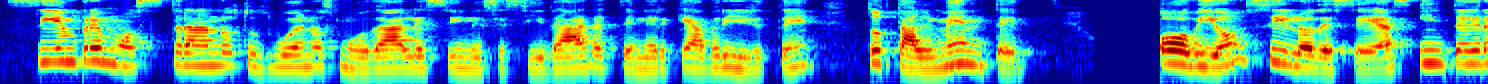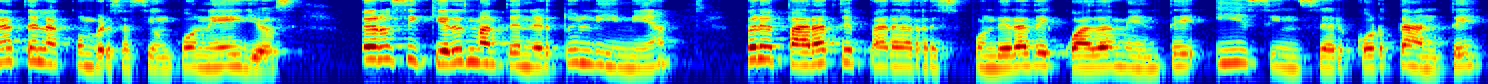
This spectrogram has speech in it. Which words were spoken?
siempre mostrando tus buenos modales sin necesidad de tener que abrirte totalmente. Obvio, si lo deseas, intégrate la conversación con ellos, pero si quieres mantener tu línea, prepárate para responder adecuadamente y sin ser cortante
